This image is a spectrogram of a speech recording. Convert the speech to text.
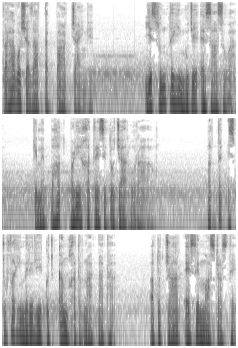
طرح وہ شہزاد تک پہنچ جائیں گے۔ یہ سنتے ہی مجھے احساس ہوا کہ میں بہت بڑے خطرے سے دوچار ہو رہا ہوں۔ اب تک اسٹوفر ہی میرے لیے کچھ کم خطرناک نہ تھا۔ اب تو چار ایسے ماسٹرز تھے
